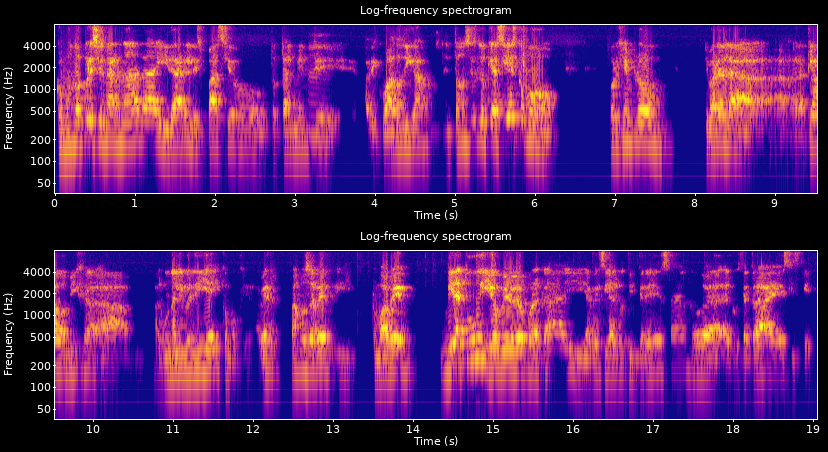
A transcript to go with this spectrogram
como no presionar nada y dar el espacio totalmente mm. adecuado, digamos. Entonces, lo que hacía es como, por ejemplo, llevar a la, a, la Clau, a mi hija, a alguna librería y como que, a ver, vamos a ver, y como a ver, mira tú y yo veo por acá y a ver si algo te interesa, ¿no? Algo te atrae, si es que,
